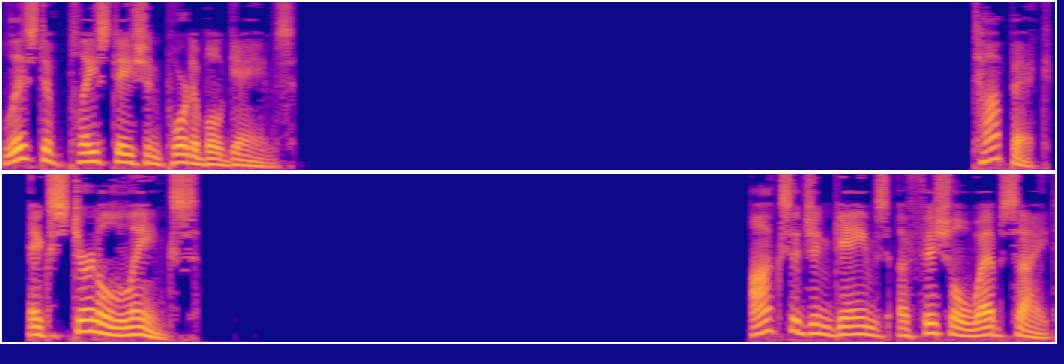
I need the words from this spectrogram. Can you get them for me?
List of PlayStation Portable games. External links. Oxygen Games official website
